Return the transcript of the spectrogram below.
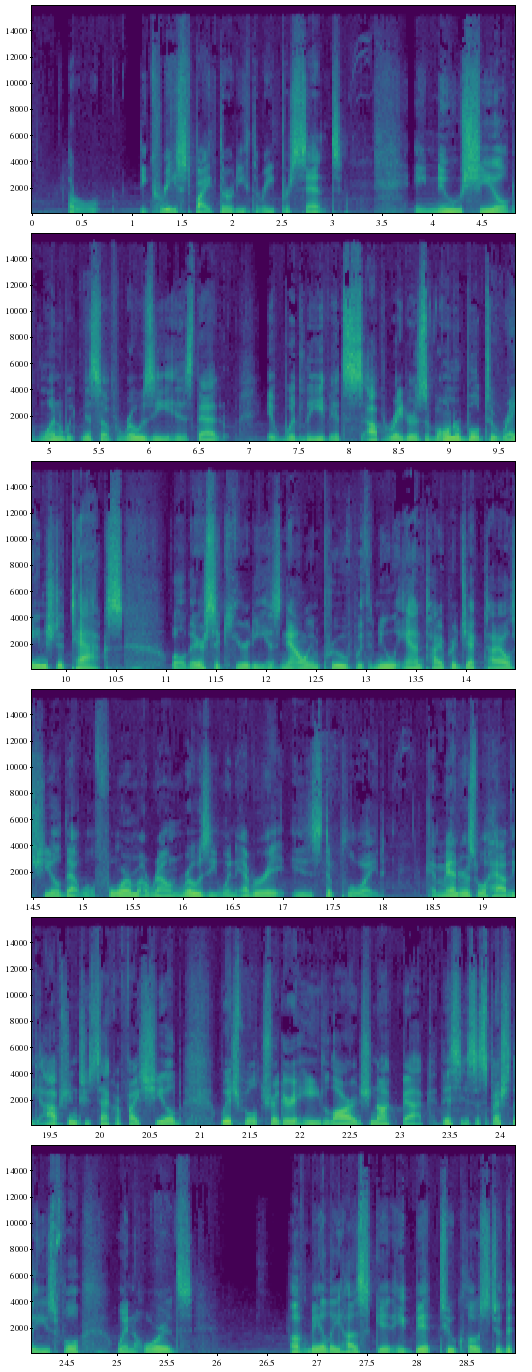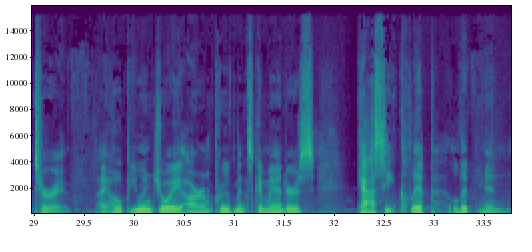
decreased by 33%. A new shield. One weakness of Rosie is that it would leave its operators vulnerable to ranged attacks. Well, their security is now improved with new anti projectile shield that will form around Rosie whenever it is deployed. Commanders will have the option to sacrifice shield, which will trigger a large knockback. This is especially useful when hordes of melee husks get a bit too close to the turret. I hope you enjoy our improvements, Commanders. Cassie Clip Lipman.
